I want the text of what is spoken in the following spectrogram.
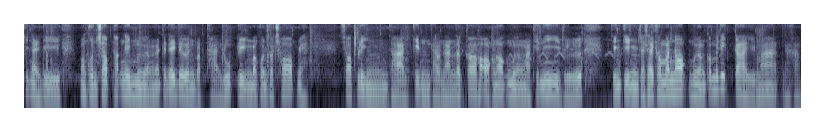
ที่ไหนดี บางคนชอบพักในเมืองนะจะได้เดินแบบถ่ายรูปลิง บางคนเขาชอบไงชอบลิงถ่ายกินแถวนั้น แล้วก็ออกนอกเมืองมาที่นี่ หรือจริงๆ จะใช้คำว่านอกเมืองก็ไม่ได้ไกลมากนะครับ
